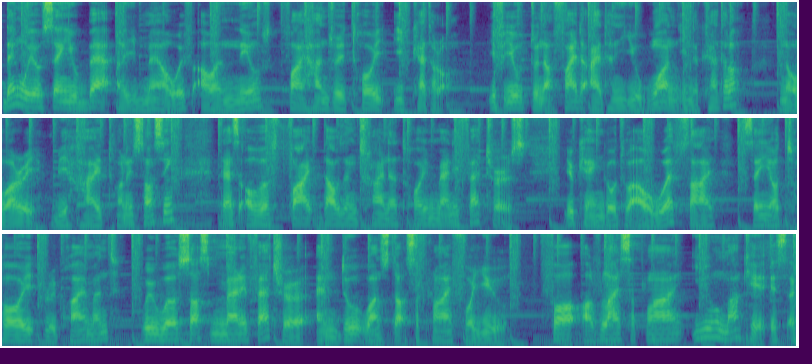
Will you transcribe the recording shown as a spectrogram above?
Then we'll send you back an email with our new 500 toy e-catalog. If you do not find the item you want in the catalog, no worry, behind Tony Sourcing, there's over 5,000 China toy manufacturers. You can go to our website, send your toy requirement. We will source manufacturer and do one-stop supply for you. For offline supply, Yiwu Market is a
